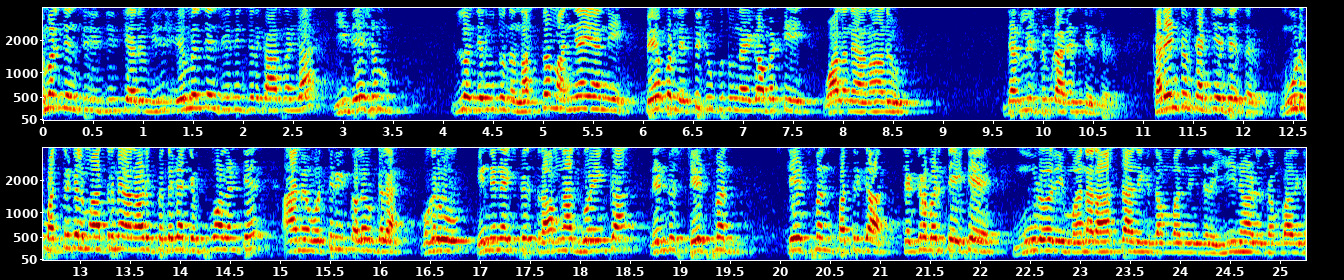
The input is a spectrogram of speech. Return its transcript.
ఎమర్జెన్సీ విధించారు ఎమర్జెన్సీ విధించిన కారణంగా ఈ దేశంలో జరుగుతున్న నష్టం అన్యాయాన్ని పేపర్లు ఎత్తి చూపుతున్నాయి కాబట్టి వాళ్ళని ఆనాడు జర్నలిస్టులు కూడా అరెస్ట్ చేశారు. కరెంటును కట్ చేసేశారు. మూడు పత్రికలు మాత్రమే ఆనాడు పెద్దగా చెప్పుకోవాలంటే ఆమె ఒత్తిడి తొలగల ఒకరు ఇండియన్ ఎక్స్ప్రెస్ రామ్నాథ్ గోయింకా రెండు స్టేట్స్మన్ స్టేట్స్మన్ పత్రిక చక్రవర్తి అయితే మూడోది మన రాష్ట్రానికి సంబంధించిన ఈనాడు సంపాదక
